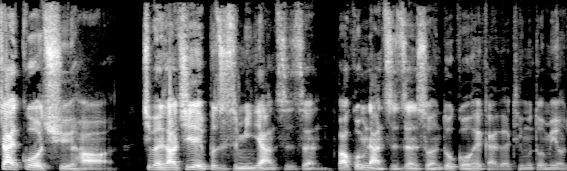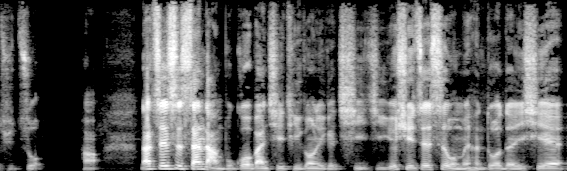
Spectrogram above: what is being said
在过去哈。基本上其实也不只是民进党执政，包括国民党执政的时候，很多国会改革题目都没有去做。好，那这次三党不过半，其实提供了一个契机。尤其这次我们很多的一些，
